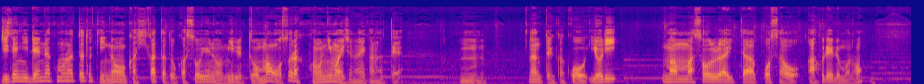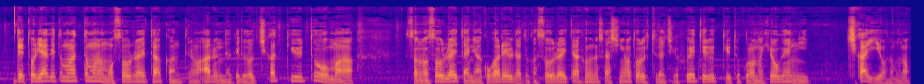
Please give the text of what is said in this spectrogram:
事前に連絡もらった時の書き方とかそういうのを見るとまあおそらくこの2枚じゃないかなって。うん。なんというかこうよりまんまソウルライターっぽさを溢れるもの。で取り上げてもらったものもソウルライター感っていうのはあるんだけどどっちかっていうとまあそのソウルライターに憧れるだとかソウルライター風の写真を撮る人たちが増えてるっていうところの表現に近いようなもの。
